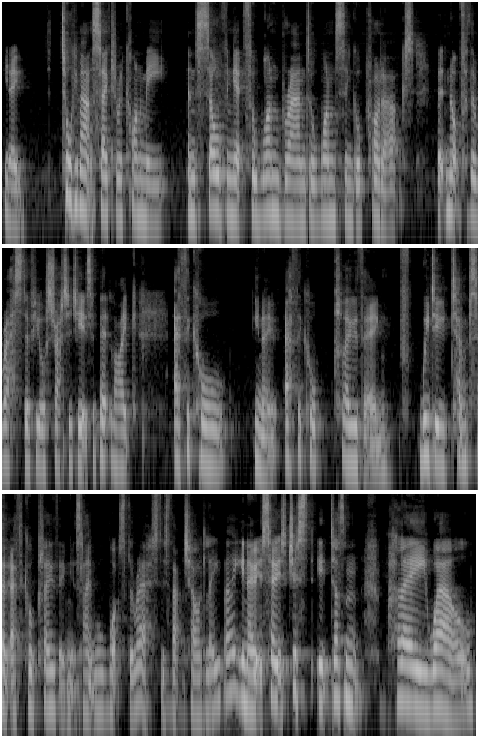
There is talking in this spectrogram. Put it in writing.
you know, talking about circular economy and solving it for one brand or one single product, but not for the rest of your strategy. It's a bit like ethical you know, ethical clothing. We do 10% ethical clothing. It's like, well, what's the rest? Is that child labor? You know, so it's just, it doesn't play well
